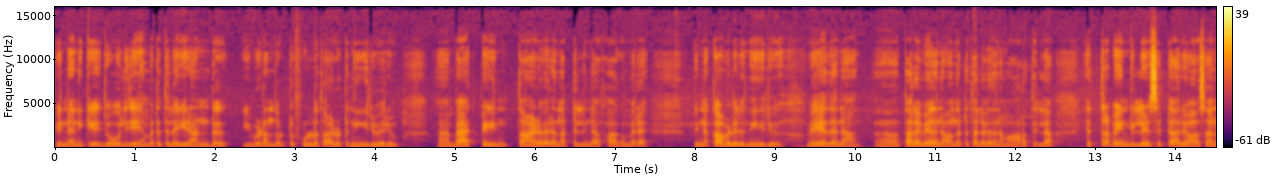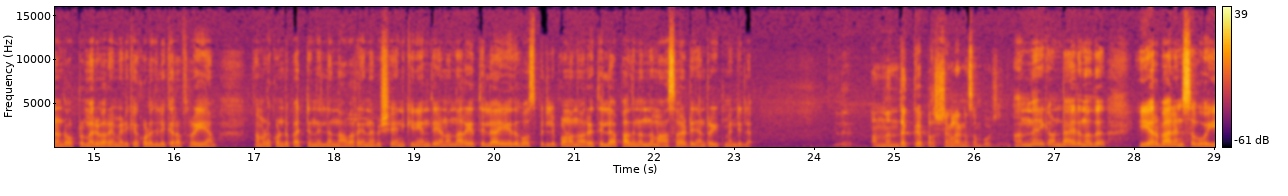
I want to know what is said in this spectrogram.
പിന്നെ എനിക്ക് ജോലി ചെയ്യാൻ പറ്റത്തില്ല. ഈ രണ്ട് ഇവിടം തൊട്ട് ഫുള്ള് താഴോട്ട് നീര് വരും. ബാക്ക് പെയിൻ താഴെ വരെ നട്ടലിന്റെ ആ ഭാഗം വരെ. പിന്നെ കവളിൽ നീര് വേദന തലവേദന വന്നിട്ട് തലവേദന മാറത്തില്ല. എത്ര പെയിൻ കില്ലേഴ്സ് ഇട്ടാലും അവസാനം ഡോക്ടർമാർ പറയും മെഡിക്കൽ കോളേജിലേക്ക് റെഫർ ചെയ്യാം. നമ്മളെ കൊണ്ട് പറ്റുന്നില്ലെന്നാണ് പറയുന്നത് പക്ഷേ എനിക്കിനി എന്ത് ചെയ്യണമെന്ന് അറിയത്തില്ല. ഏത് ഹോസ്പിറ്റലിൽ പോകണമെന്ന് അറിയത്തില്ല. പതിനൊന്ന് മാസമായിട്ട് ഞാൻ ട്രീറ്റ്മെന്റില്ല അന്ന് എന്തൊക്കെ പ്രശ്നങ്ങളാണ് സംഭവിച്ചത്? അന്ന് എനിക്ക് ഉണ്ടായിരുന്നത് ഇയർ ബാലൻസ് പോയി.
